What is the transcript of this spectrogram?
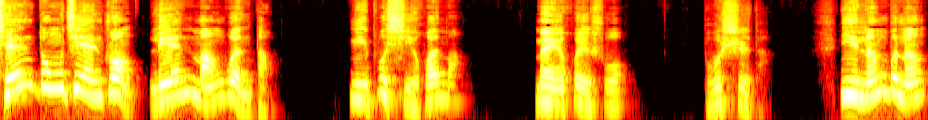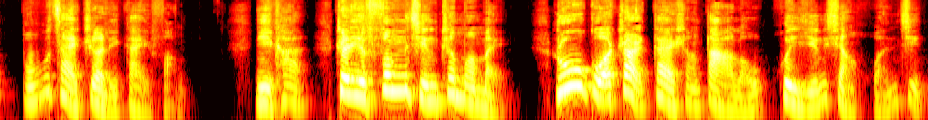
钱东见状，连忙问道：“你不喜欢吗？”美惠说：“不是的，你能不能不在这里盖房？你看这里风景这么美，如果这儿盖上大楼，会影响环境，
